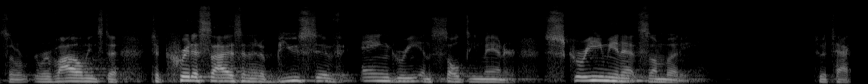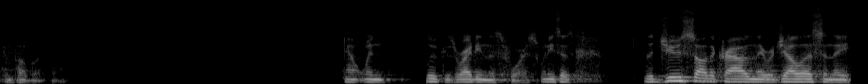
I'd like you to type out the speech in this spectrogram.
So, revile means to, to criticize in an abusive, angry, insulting manner, screaming at somebody to attack them publicly. Now, when Luke is writing this for us, when he says the Jews saw the crowd and they were jealous and they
